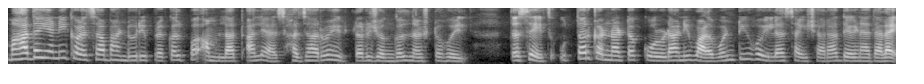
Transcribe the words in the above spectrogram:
महादाई यांनी कळसा भांडुरी प्रकल्प अंमलात आल्यास हजारो हेक्टर जंगल नष्ट होईल तसेच उत्तर कर्नाटक कोरडा आणि वाळवंटी होईल असा इशारा देण्यात आलाय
